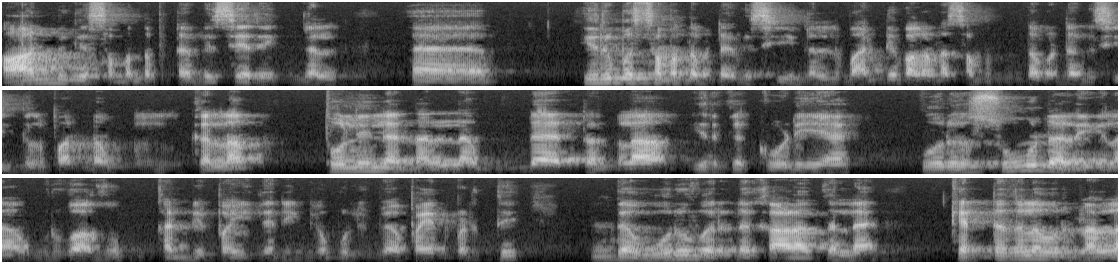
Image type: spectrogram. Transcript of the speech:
ஆன்மீக சம்பந்தப்பட்ட விஷயங்கள் ஆஹ் இரும்பு சம்பந்தப்பட்ட விஷயங்கள் வண்டி வாகன சம்பந்தப்பட்ட விஷயங்கள் பண்ணவங்களுக்கெல்லாம் தொழில நல்ல முன்னேற்றங்களா இருக்கக்கூடிய ஒரு சூழ்நிலைகளா உருவாகும். கண்டிப்பாக இதை நீங்கள் முழுமையாக பயன்படுத்தி இந்த ஒரு வருட காலத்துல கெட்டதில் ஒரு நல்ல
